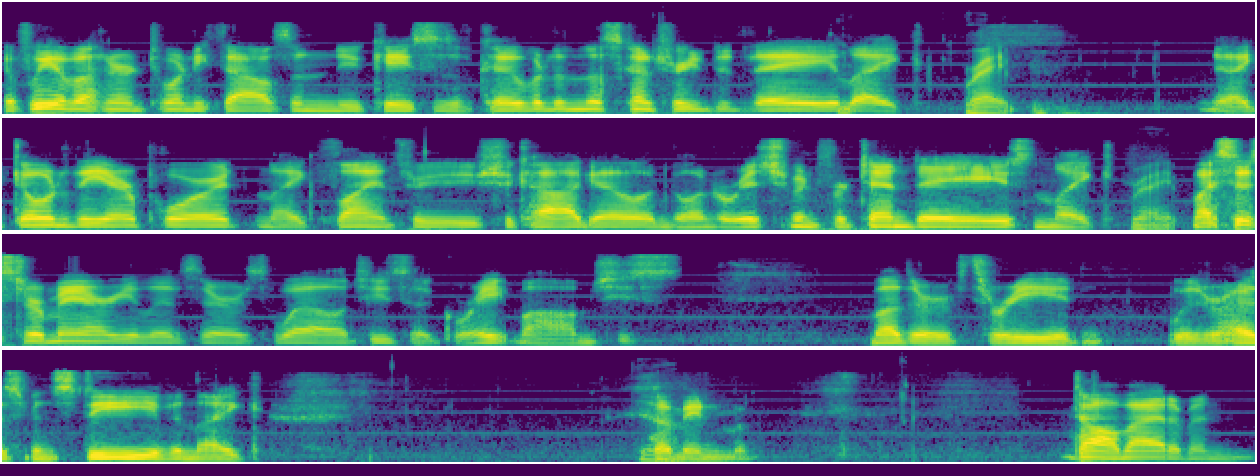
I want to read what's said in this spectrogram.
if we have 120,000 new cases of COVID in this country today, like Right. Like going to the airport and like flying through Chicago and going to Richmond for 10 days and like Right. my sister Mary lives there as well. and She's a great mom. She's mother of three and with her husband Steve and like I mean Tom Adam and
